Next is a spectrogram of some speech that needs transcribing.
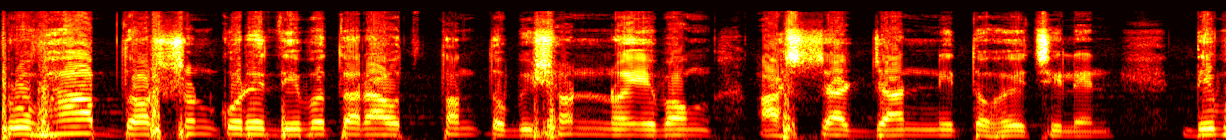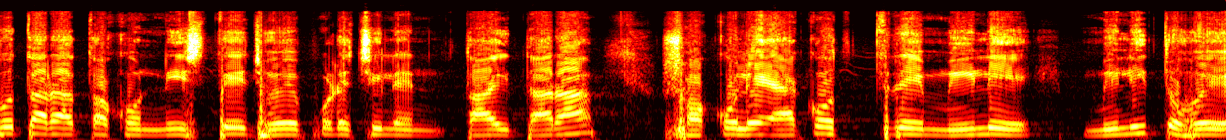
প্রভাব দর্শন করে দেবতারা অত্যন্ত বিষণ্ণ এবং আশ্চর্যান্বিত হয়েছিলেন। দেবতারা তখন নিস্তেজ হয়ে পড়েছিলেন, তাই তারা সকলে একত্রে মিলে মিলিত হয়ে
